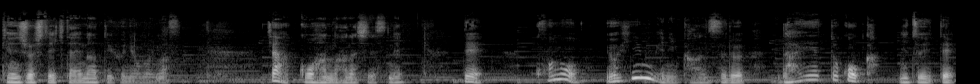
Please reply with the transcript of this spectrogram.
検証していきたいなというふうに思います。じゃあ後半の話ですね。で、このヨヒンベに関するダイエット効果について、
